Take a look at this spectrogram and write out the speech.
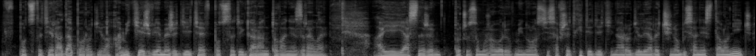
v podstate rada porodila. A my tiež vieme, že dieťa je v podstate garantovane zrelé. A je jasné, že to, čo som už hovoril, v minulosti sa všetky tie deti narodili a väčšinou by sa nestalo nič,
